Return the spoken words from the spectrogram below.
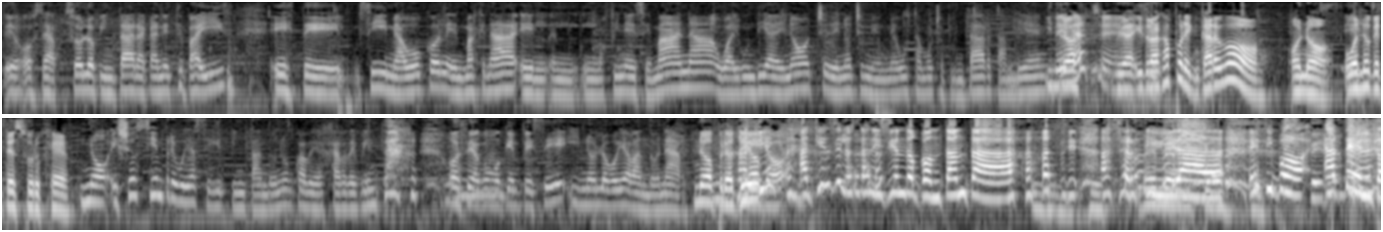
eh, o sea, solo pintar acá en este país, este, sí, me aboco en- más que nada en, en- en los fines de semana o algún día de noche, de noche me, me gusta mucho pintar también. ¿Y, ¿De traba- noche? mira, ¿y trabajas por encargo o no? ¿O es lo que te surge? No, y yo siempre voy a seguir pintando, nunca voy a dejar de pintar, o sea, como que empecé y no lo voy a abandonar. No, pero te ¿A digo... quién, a quién se lo estás diciendo con tanta asertividad? Es tipo, atento,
